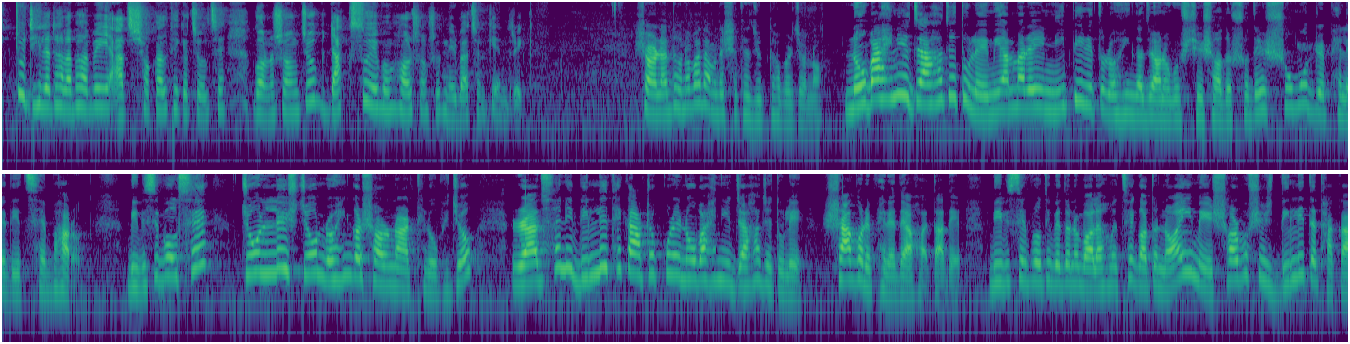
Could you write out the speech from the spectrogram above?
একটু ঢিলেঢালাভাবেই আজ সকাল থেকে চলছে গণসংযোগ, ডাকসু এবং হল সংসদ নির্বাচন কেন্দ্রিক। স্বর্ণা, ধন্যবাদ আমাদের সাথে যুক্ত হবার জন্য। নৌবাহিনীর জাহাজে তুলে মিয়ানমারের নিপীড়িত রোহিঙ্গা জনগোষ্ঠীর সদস্যদের সমুদ্রে ফেলে দিচ্ছে ভারত। বিবিসি বলছে, চল্লিশ জন রোহিঙ্গা শরণার্থীর অভিযোগ রাজধানী দিল্লি থেকে আটক করে নৌবাহিনীর জাহাজে তুলে সাগরে ফেলে দেওয়া হয় তাদের। বিবিসির প্রতিবেদনে বলা হয়েছে, গত নয় মে সর্বশেষ দিল্লিতে থাকা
